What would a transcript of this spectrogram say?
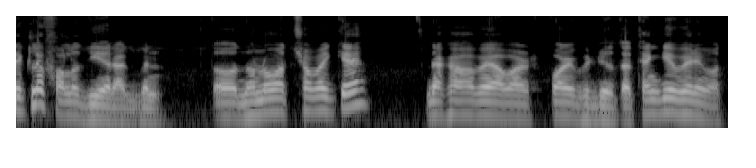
দেখলে ফলো দিয়ে রাখবেন। তো ধন্যবাদ সবাইকে। দেখা হবে আবার পরের ভিডিওতে থ্যাংক ইউ ভেরি মাচ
